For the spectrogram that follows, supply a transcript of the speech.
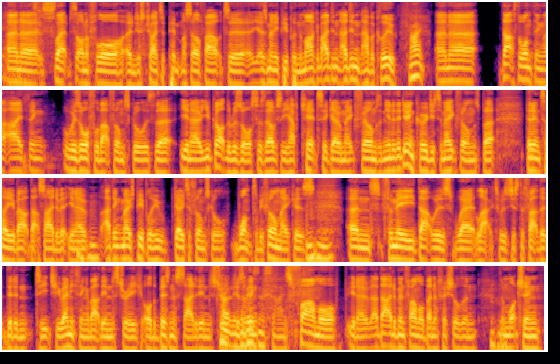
and uh, slept on a floor and just tried to pimp myself out to as many people in the market. But I didn't, I didn't have a clue. Right. And uh, that's the one thing that I think was awful about film school is that you know you've got the resources. They obviously, you have kit to go make films, and you know they do encourage you to make films, but they don't tell you about that side of it. You know, mm-hmm. I think most people who go to film school want to be filmmakers, mm-hmm. and for me, that was where it lacked was just the fact that they didn't teach you anything about the industry or the business side of the industry. Totally, because the I think side. it's far more. You know, that would have been far more beneficial than mm-hmm. than watching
